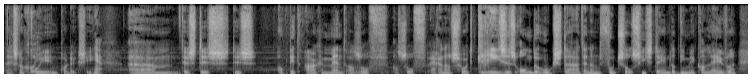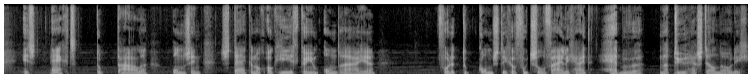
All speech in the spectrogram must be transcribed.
Er is nog Groei. groei in productie. Ja. Ehm, dus, dus, dus ook dit argument alsof, alsof er een soort crisis om de hoek staat en een voedselsysteem dat niet meer kan leveren, is echt totale onzin. Sterker nog, ook hier kun je hem omdraaien. Voor de toekomstige voedselveiligheid hebben we natuurherstel nodig.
